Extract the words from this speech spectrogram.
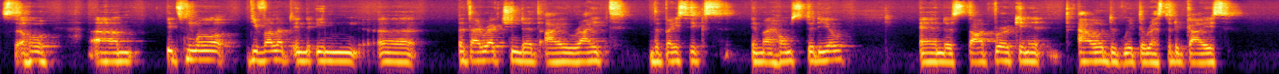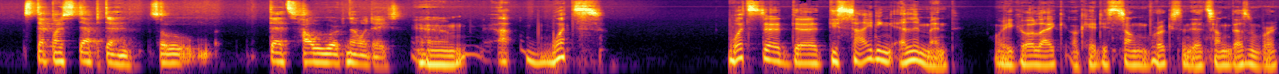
So um, it's more developed in in uh, a direction that I write the basics in my home studio and uh, start working it out with the rest of the guys step by step. Then so that's how we work nowadays. Um, uh, what's what's the the deciding element where you go like, okay, this song works and that song doesn't work?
